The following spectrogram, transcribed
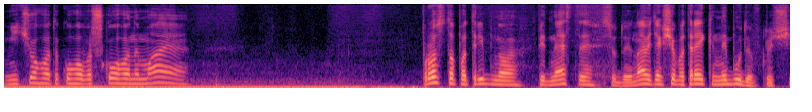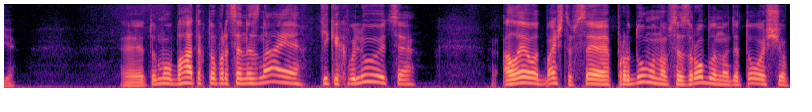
нічого такого важкого немає. Просто потрібно піднести сюди, навіть якщо батарейки не буде в ключі. Е, Тому багато хто про це не знає, тільки хвилюються. Але от бачите, все продумано, все зроблено для того, щоб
